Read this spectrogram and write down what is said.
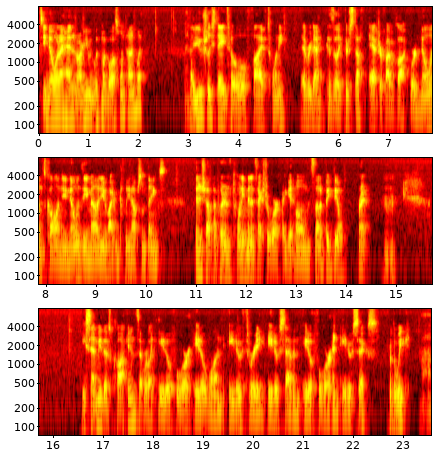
Do you know what I had an argument with my boss one time with? I usually stay till 5:20 every day because like there's stuff after five o'clock where no one's calling you, no one's emailing you. I can clean up some things, finish up. I put in 20 minutes extra work. I get home. It's not a big deal, right? Mhm. He sent me those clock ins that were like 804, 801, 803, 807, 804, and 806 for the week Uh-huh.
